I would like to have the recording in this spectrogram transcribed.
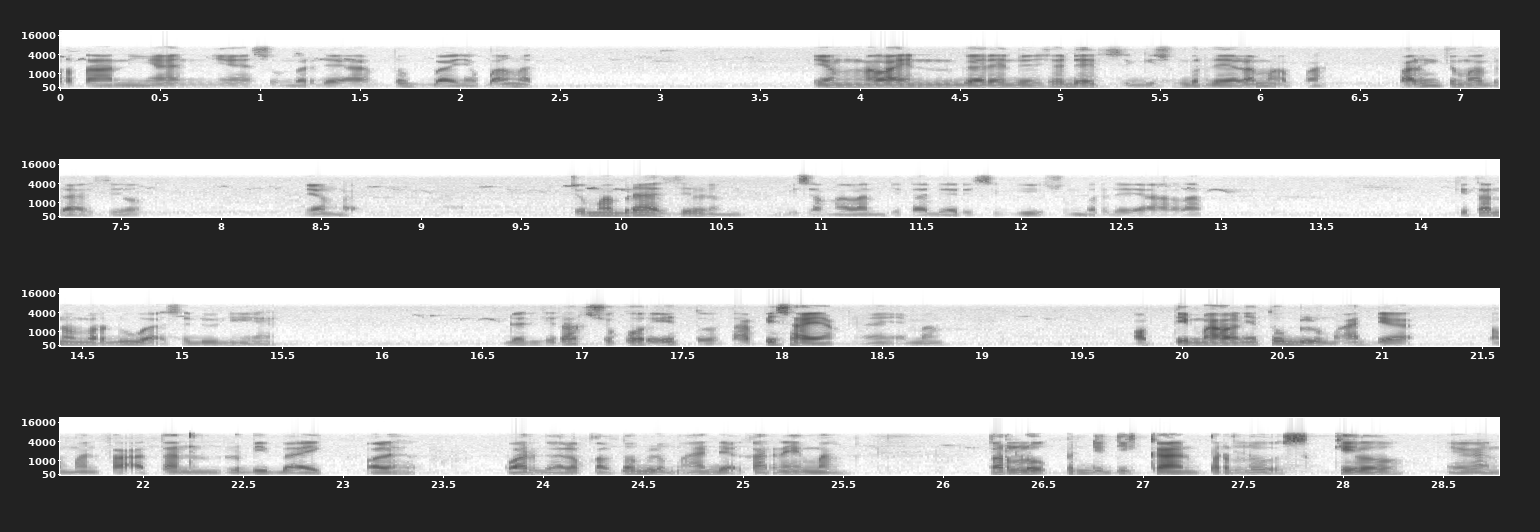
pertaniannya sumber daya alam tuh banyak banget. Yang ngalahin negara Indonesia dari segi sumber daya alam apa? Paling cuma Brazil. Ya enggak? Cuma Brazil yang bisa ngalahin kita dari segi sumber daya alam. Kita nomor dua sedunia. Dan kita harus syukur itu. Tapi sayangnya emang optimalnya tuh belum ada. Pemanfaatan lebih baik oleh warga lokal tuh belum ada. Karena emang perlu pendidikan perlu skill ya kan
